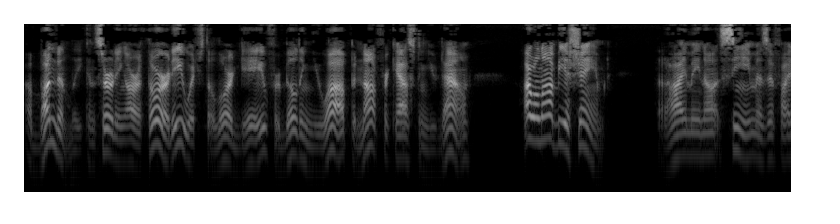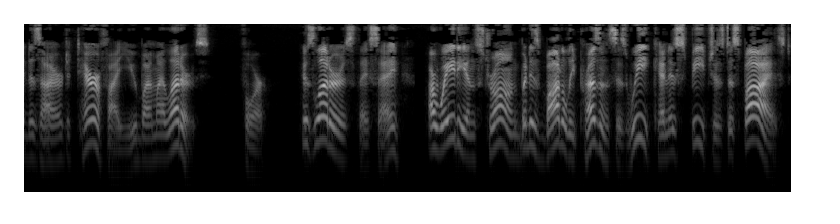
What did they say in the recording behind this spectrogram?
abundantly concerning our authority which the Lord gave for building you up and not for casting you down, I will not be ashamed, that I may not seem as if I desire to terrify you by my letters. For his letters, they say, are weighty and strong, but his bodily presence is weak and his speech is despised.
